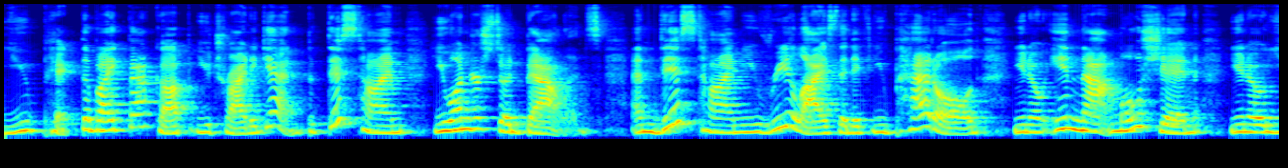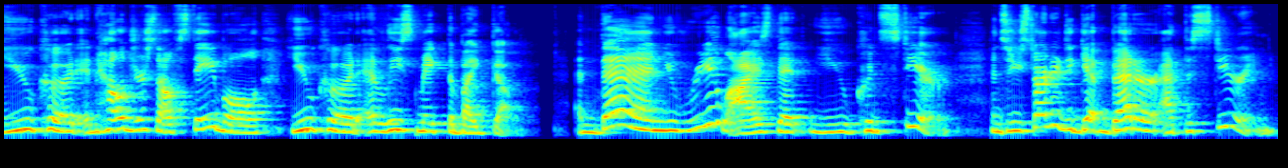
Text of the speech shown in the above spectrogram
you pick the bike back up, you tried again. But this time you understood balance. And this time you realized that if you pedaled, you know, in that motion, you know, you could and held yourself stable, you could at least make the bike go. And then you realized that you could steer. And so you started to get better at the steering.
